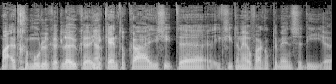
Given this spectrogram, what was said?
Maar het gemoedelijke, het leuke, je kent elkaar. Je ziet, uh, ik zie dan heel vaak ook de mensen die... Uh,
